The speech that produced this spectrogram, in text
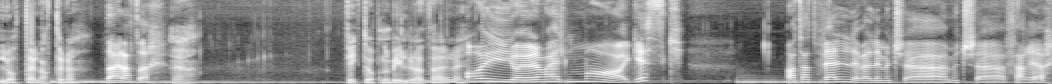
Lott er latter, det. Det er latter. Ja. Fikk du opp noen bilder av dette? her? Oi, oi, oi, det var helt magisk. Jeg har tatt veldig veldig mye, mye ferjer.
